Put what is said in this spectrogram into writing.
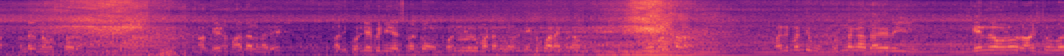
అందరికి నమస్కారం. నా పేరు మాదాల నరేష్. మాది కొండేపల్లి నియోజకవర్గం కొండలూరు మండలంలో ఎగ్గుపాలెం గ్రామం. మేమంతా పది మంది బృందంగా తయారయ్యి కేంద్రంలో రాష్ట్రంలో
